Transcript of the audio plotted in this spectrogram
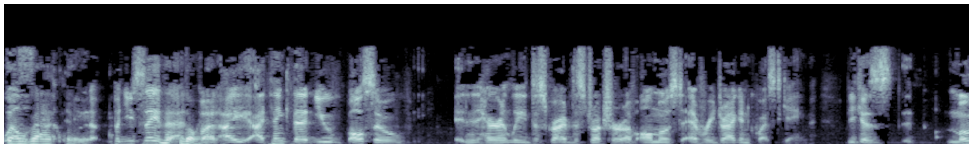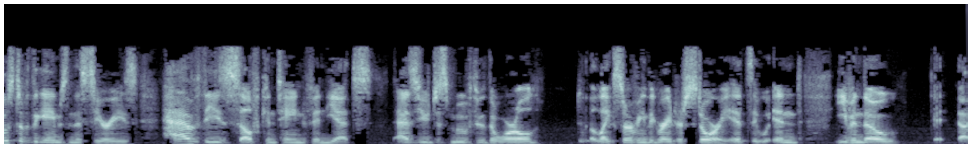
Well, Exactly. Uh, but you say that, but I, I think that you also inherently describe the structure of almost every Dragon Quest game. Because most of the games in the series have these self-contained vignettes as you just move through the world, like serving the greater story. It's and even though uh,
